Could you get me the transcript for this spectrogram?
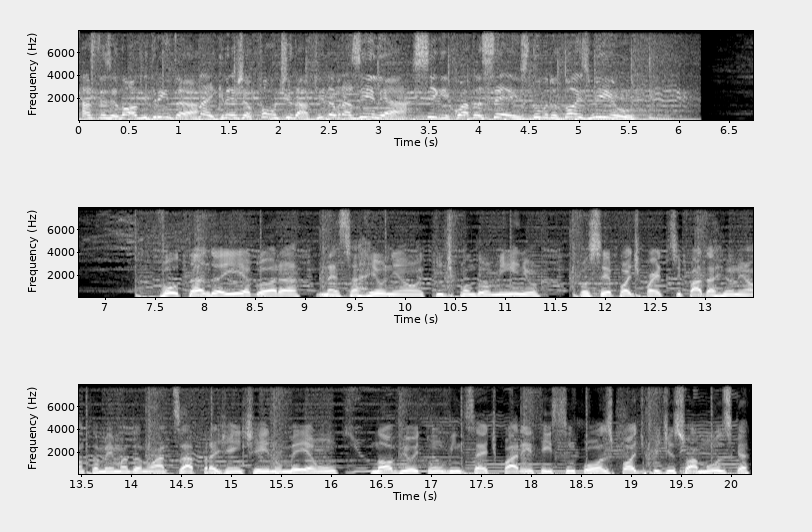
às 19h30, na Igreja Fonte da Vida Brasília. Sigue 46, número 2000. Voltando aí agora nessa reunião aqui de condomínio, você pode participar da reunião também mandando um WhatsApp pra gente aí no 61 981 27 45 11. Pode pedir sua música,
